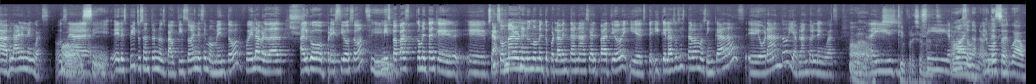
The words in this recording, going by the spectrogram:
a hablar en lenguas. O Oh, sea, sí. el Espíritu Santo nos bautizó en ese momento. Fue la verdad algo precioso. Sí. Mis papás comentan que eh, se asomaron en un momento por la ventana hacia el patio y, este, y que las dos estábamos hincadas, eh, orando y hablando en lenguas. Wow, Ahí, qué impresionante. Sí, hermoso. Ay, no, no, hermoso. eso, wow.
